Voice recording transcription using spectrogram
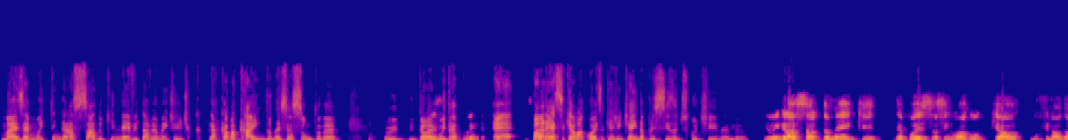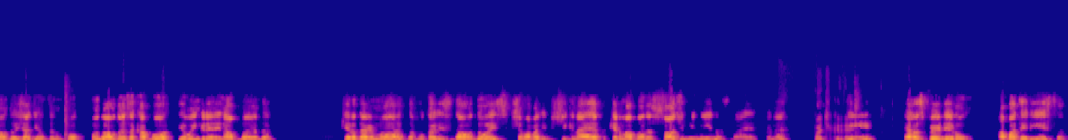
Mas é muito engraçado que, inevitavelmente, a gente acaba caindo nesse assunto, né? Então é muita. É, parece que é uma coisa que a gente ainda precisa discutir, né, Bia? E o engraçado também é que depois, assim, logo que no final da O2, já adiantando um pouco, quando a O2 acabou, eu engrenei na banda que era da irmã da vocalista da O2, que chamava Lipstick na época, que era uma banda só de meninas na época, né? Pode crer. E elas perderam a baterista.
